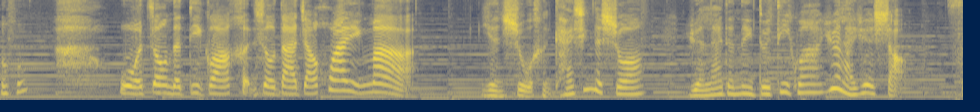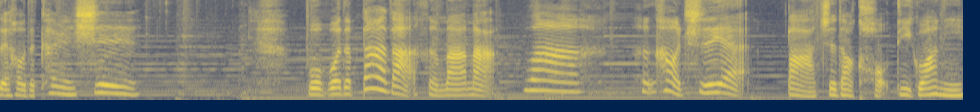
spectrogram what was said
我种的地瓜很受大家欢迎嘛！鼹鼠很开心地说：“原来的那堆地瓜越来越少。”最后的客人是波波的爸爸和妈妈。哇，很好吃耶！把这道烤地瓜泥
